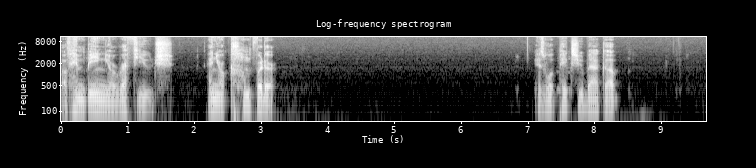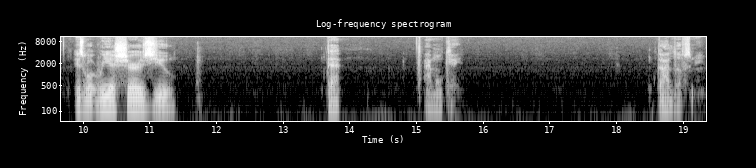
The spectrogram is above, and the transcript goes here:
of Him being your refuge and your comforter, is what picks you back up, is what reassures you that I'm okay. God loves me.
